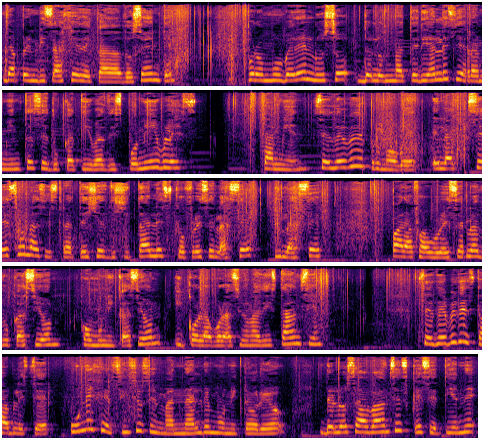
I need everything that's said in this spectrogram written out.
de aprendizaje de cada docente, promover el uso de los materiales y herramientas educativas disponibles, también se debe de promover el acceso a las estrategias digitales que ofrece la SEP y la SEP para favorecer la educación, comunicación y colaboración a distancia. Se debe de establecer un ejercicio semanal de monitoreo de los avances que se tiene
